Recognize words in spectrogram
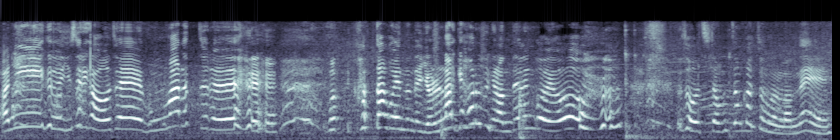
아니 그 이슬이가 어제 몽마르트를 뭐 갔다고 했는데 연락이 하루 종일 안 되는 거예요. 그래서 진짜 엄청 깜짝 놀랐네.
